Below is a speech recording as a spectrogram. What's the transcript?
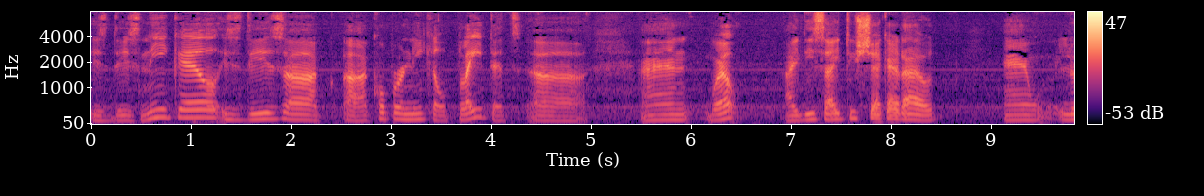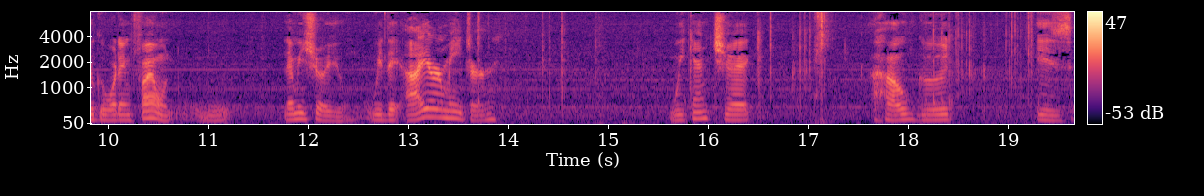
is this nickel is this uh, uh, copper nickel plated uh, and well I decide to check it out and look at what I found. Let me show you. With the IR meter we can check how good is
